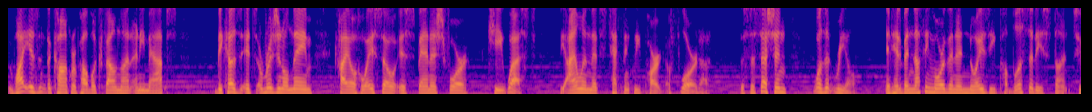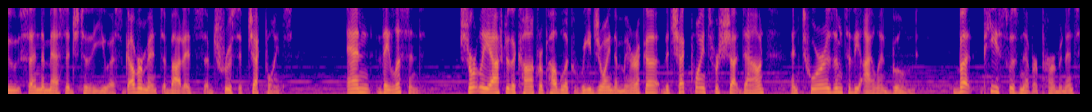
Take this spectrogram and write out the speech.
why isn't the Conch Republic found on any maps? Because its original name, Cayo Hueso, is Spanish for Key West, the island that's technically part of Florida. The secession wasn't real. It had been nothing more than a noisy publicity stunt to send a message to the US government about its obtrusive checkpoints. And they listened. Shortly after the Conch Republic rejoined America, the checkpoints were shut down and tourism to the island boomed. But peace was never permanent.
